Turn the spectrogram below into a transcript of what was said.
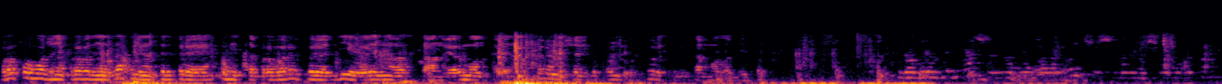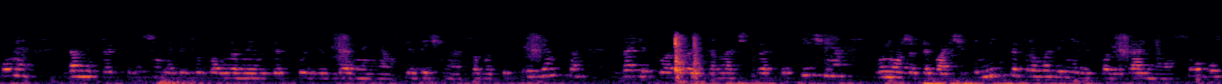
Про погодження проведення заходів на території міста Бровари в період дії воєнного стану. Ярмонка Ірина Анатолійовна, начальник управління культури, сім'ї та молоді. Доброго дня, шановні головуючі, шановні члени виконкому. Даний проект рішення підготовлений у зв'язку зі зверненням фізичної особи підприємця. Захід планується на 4 січня. Ви можете бачити місце проведення, відповідальну особу. Е,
